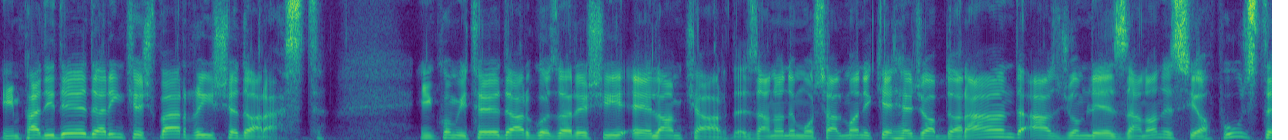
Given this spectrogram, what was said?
این پدیده در این کشور ریشه دار است این کمیته در گزارشی اعلام کرد. زنان مسلمانی که هجاب دارند از جمله زنان سیاه پوست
